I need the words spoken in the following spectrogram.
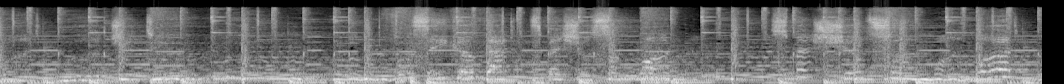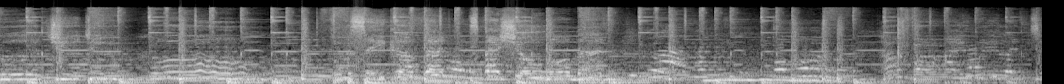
What would you do for the sake of that special someone? Special someone. Special woman? How far are you willing to?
